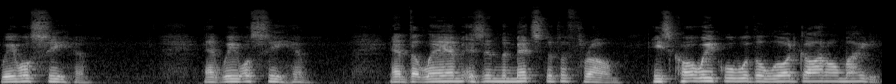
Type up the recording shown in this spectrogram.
We will see him. And we will see him. And the Lamb is in the midst of the throne. He's co-equal with the Lord God Almighty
